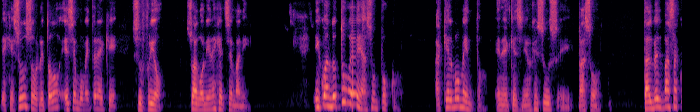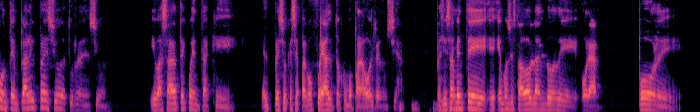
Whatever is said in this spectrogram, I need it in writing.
de, Jesús, sobre todo ese momento en el que sufrió su agonía en Getsemaní. Y cuando tú veas un poco aquel momento en el que el Señor Jesús eh, pasó, tal vez vas a contemplar el precio de tu redención y vas a darte cuenta que el precio que se pagó fue alto como para hoy renunciar. Precisamente eh, hemos estado hablando de orar por eh,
